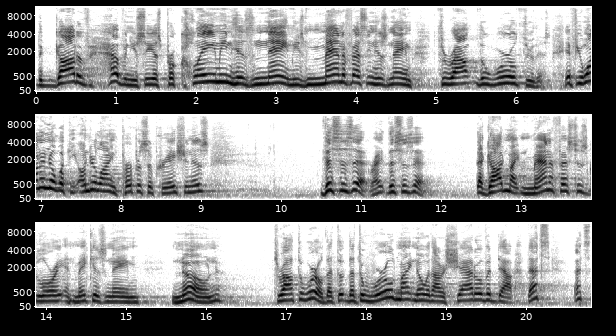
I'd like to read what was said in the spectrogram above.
the God of heaven, you see, is proclaiming his name. He's manifesting his name throughout the world through this. If you want to know what the underlying purpose of creation is, this is it, right? This is it. That God might manifest his glory and make his name known throughout the world, that the, that the world might know without a shadow of a doubt. That's, that's,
